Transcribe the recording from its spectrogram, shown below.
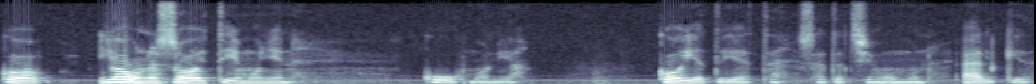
Ko Jouna soitti munin kuuhmon ja koijati, että saatat mun älki.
